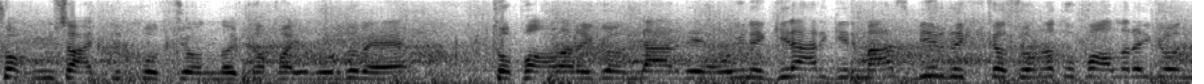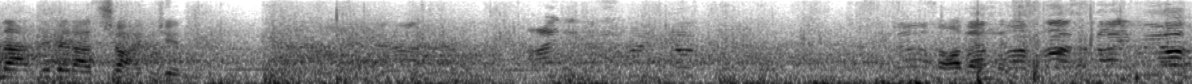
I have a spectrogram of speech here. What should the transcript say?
çok müsait bir pozisyonda kafayı vurdu ve topu ağlara gönderdi. Oyuna girer girmez bir dakika sonra topu ağlara gönderdi Berat Şakir. Pas kaybı yok.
